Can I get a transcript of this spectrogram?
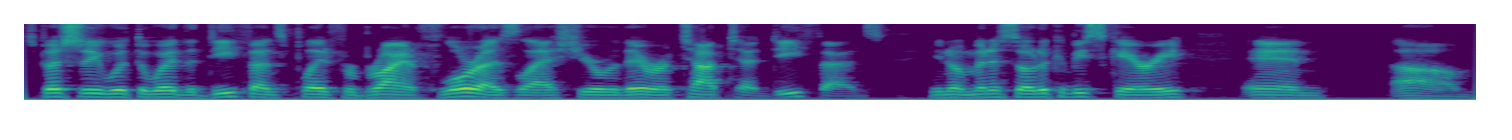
especially with the way the defense played for Brian Flores last year, where they were a top ten defense. You know, Minnesota could be scary, and um,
